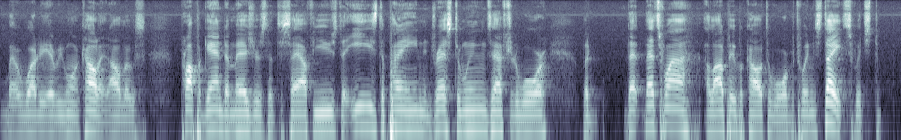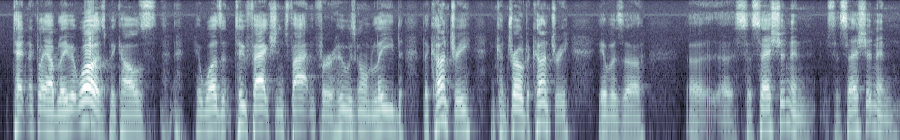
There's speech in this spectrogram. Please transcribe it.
whatever you want to call it, all those propaganda measures that the South used to ease the pain and dress the wounds after the war. But that that's why a lot of people call it the war between the states, which technically I believe it was because it wasn't two factions fighting for who was going to lead the country and control the country. It was a uh, uh, secession and secession and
